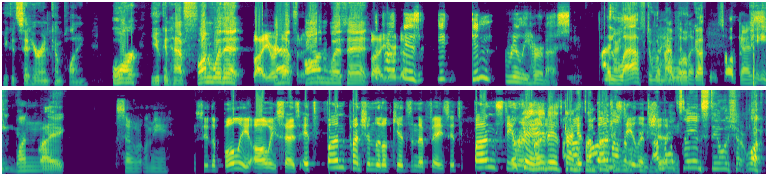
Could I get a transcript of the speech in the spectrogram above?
You could sit here and complain, or you can have fun with it. By your have definition. fun with it. By the your problem is, it didn't really hurt us. I Alright, laughed when I I, woke up and saw the guys, ping. one. Like, So let me. See, the bully always says it's fun punching little kids in the face. It's fun stealing okay, money. it is I'm kind of fun fun punching about little stealing kids in I'm not saying stealing shit. Look,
